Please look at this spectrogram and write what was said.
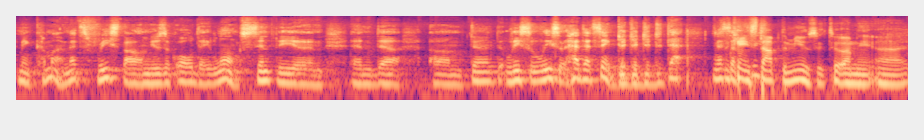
I mean, come on, that's freestyle music all day long. Cynthia and and uh, um, Lisa Lisa had that same. That's You can't stop the music too. I mean, uh,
